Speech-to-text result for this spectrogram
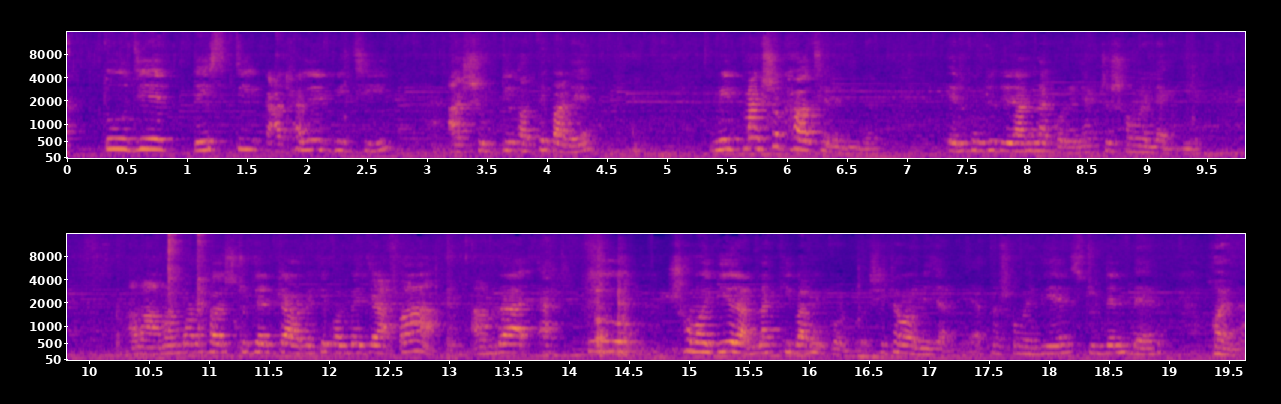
এত যে টেস্টি কাঁঠালের বিচি, আর শুক্তি হতে পারে মিট মাংস খাওয়া ছেড়ে দিবেন। এরকম যদি রান্না করেন, একটু সময় লাগিয়ে। আর আমার মনে হয় স্টুডেন্টরা অনেকে বলবে যে, আপা, আমরা এত সময় দিয়ে রান্না কীভাবে করব? সেটাও আমি জানি। এত সময় দিয়ে স্টুডেন্টদের হয় না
